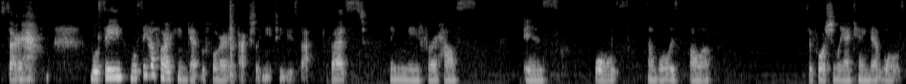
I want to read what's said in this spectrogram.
So we'll see. We'll see how far I can get before I actually need to use that. First thing we need for a house is walls. Now wall is lower so fortunately I can get walls.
